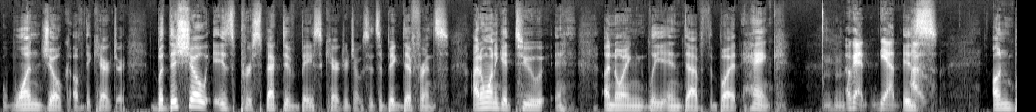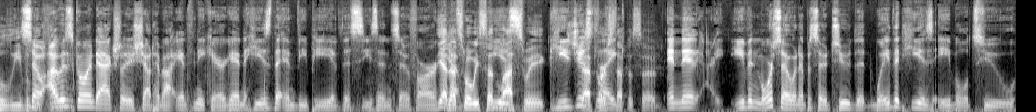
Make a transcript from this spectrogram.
one joke of the character. But this show is perspective based character jokes. It's a big difference. I don't want to get too annoyingly in depth, but Hank mm-hmm. Okay, yeah. I- is unbelievably. so I was going to actually shout him out. Anthony Carrigan. He is the MVP of this season so far. yeah, that's what we said He is- last week. he's just that first like- episode. and then even more so in episode two, the way that he is able to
